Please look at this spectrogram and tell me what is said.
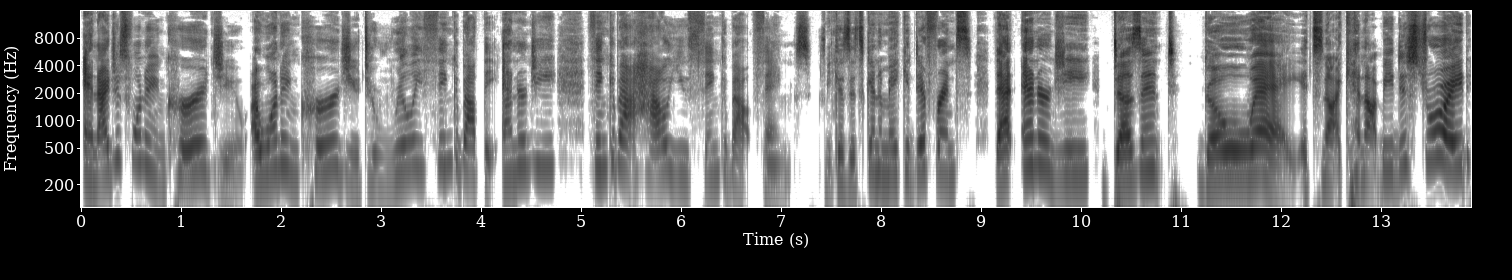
And I just want to encourage you. I want to encourage you to really think about the energy, think about how you think about things because it's going to make a difference. That energy doesn't go away. It's not cannot be destroyed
